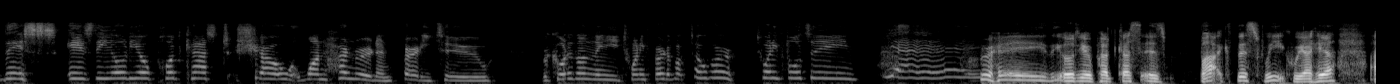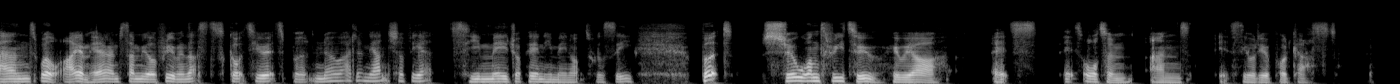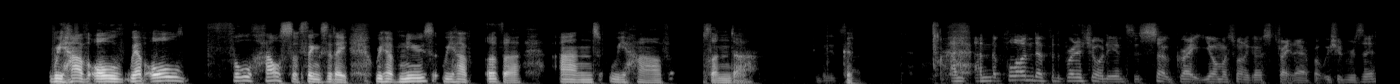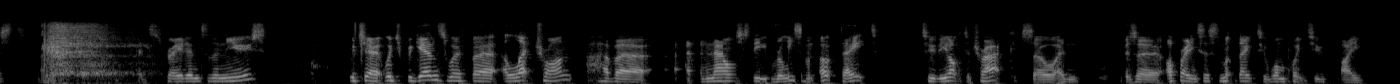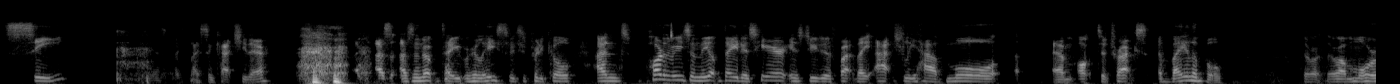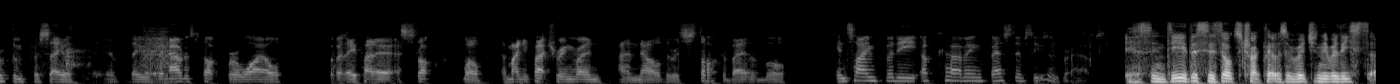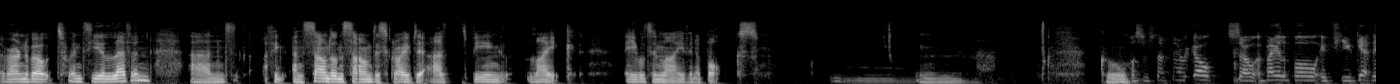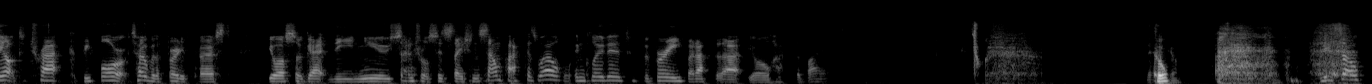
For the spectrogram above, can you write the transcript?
This is the audio podcast show 132, recorded on the 23rd of October 2014. Yay! Hooray! The audio podcast is back this week. We are here, and well, I am here. I'm Samuel Freeman. That's Scott Hewitt, but no Adam Yanchoff yet. He may drop in, he may not. We'll see. But show 132. Here we are. It's it's autumn, and it's the audio podcast. We have all we have all full house of things today. We have news, we have other, and we have plunder. Good. And, and the plunder for the British audience is so great, you almost want to go straight there, but we should resist head straight into the news, which uh, which begins with uh, Elektron have uh, announced the release of an update to the Octatrack. So, and there's an operating system update to 1.25c. nice and catchy there. as, as an update release, which is pretty cool. And part of the reason the update is here is due to the fact they actually have more um, Octatracks available. There are, there are more of them for sale. They've been out of stock for a while, but they've had a, a stock, well, a manufacturing run, and now there is stock available in time for the upcoming festive season, perhaps. Yes, indeed. This is the Octatrack that was originally released around about 2011, and I think and Sound on Sound described it as being like Ableton Live in a box. Mm. Cool. Awesome stuff. There we go. So available if you get the Octatrack before October the 31st. You also get the new Central SID Station sound pack as well, included for free. But after that, you'll have to buy it. There cool. So,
